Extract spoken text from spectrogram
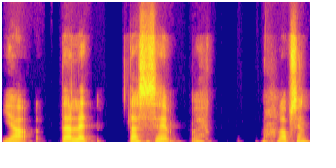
Ja tälle, tässä se lapsen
